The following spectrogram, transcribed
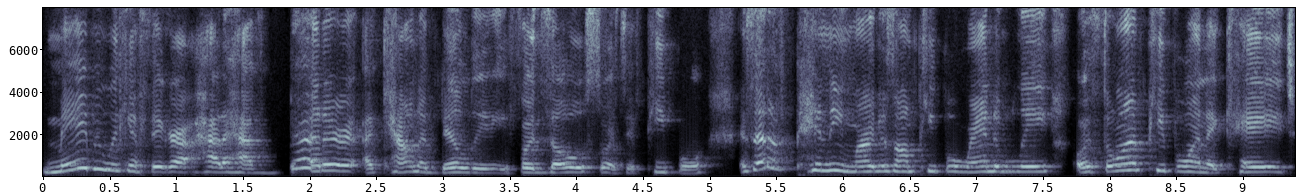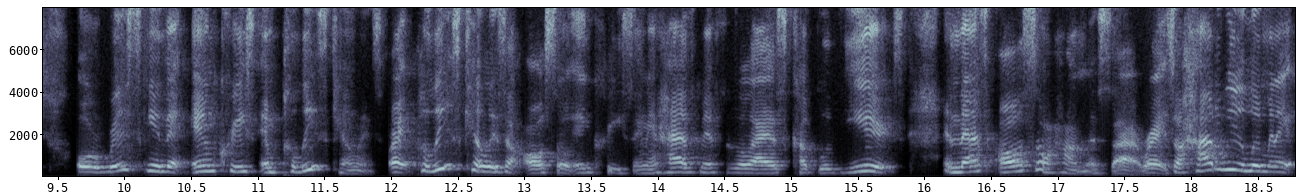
maybe we can figure out how to have better accountability for those sorts of people. Instead of pinning murders on people randomly or throwing people in a cage or risking the increase in police killings, right? Police killings are also increasing and have been for the last couple of years. And that's also homicide, right? So, how do we eliminate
